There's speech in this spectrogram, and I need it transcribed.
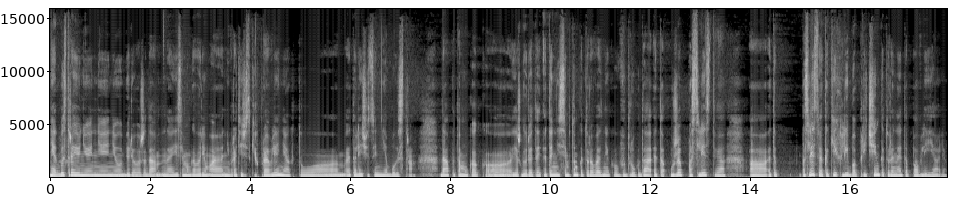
Нет, быстро ее не, не, не уберешь, да. Если мы говорим о невротических проявлениях, то это лечится не быстро, да, потому как, э, я же говорю, это, это не симптом, который возник вдруг, да, это уже последствия, а, это последствия каких-либо причин, которые на это повлияли.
